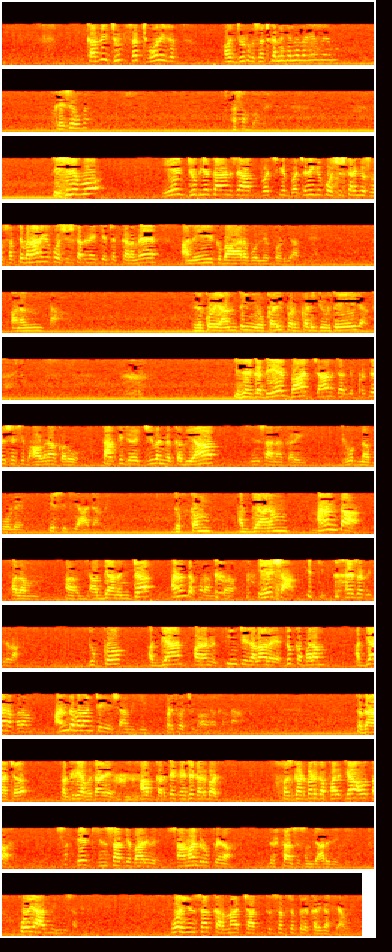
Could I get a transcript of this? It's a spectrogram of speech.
कभी झूठ सच हो नहीं सकता। और झूठ को सच करने के लिए लगे हुए वो। कैसे होगा? असंभव है। तो इसलिए वो एक झूठ के कारण से आप बच के बचने की कोशिश करेंगे, उसको सत्य बनाने की कोशिश करने के चक्कर में अनेक बार बोलने पड़ जाते हैं। अनंता। कोई अंत ही नहीं हो कड़ी पर कड़ी जुड़ते जाता है। इसे गदे बात जान करके प्रत्यक्ष ऐसी भावना करो, ताकि जो है जीवन में कभी आप हिंसा न करें, झूठ न बोले स्थिति आ जाए दुखम, अज्ञानम, अनंता फलम। अज्ञान अनंत फलम ऐसा ऐसा विग्रह। दुख, अज्ञान और अनंत तीन चीज़ अलग है दुख फलम अज्ञान फलम अंध फलम चाहिए शाम की प्रतिपक्ष भावना करना तथा प्रक्रिया बता रहे आप करते कैसे गड़बड़? उस गड़बड़ का फल क्या होता है? एक हिंसा के बारे में सामान्य रूपेण दृष्टांत से समझा रहे कोई आदमी हिंसा वो हिंसा करना चाहते सबसे पहले करेगा क्या वो?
